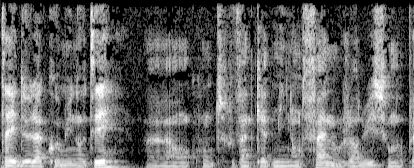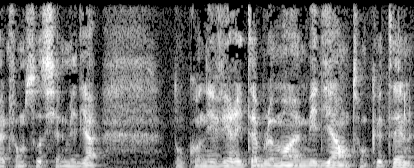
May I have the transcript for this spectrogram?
taille de la communauté. Euh, on compte 24 millions de fans aujourd'hui sur nos plateformes social médias. Donc on est véritablement un média en tant que tel.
